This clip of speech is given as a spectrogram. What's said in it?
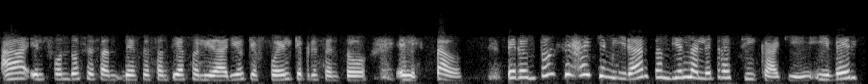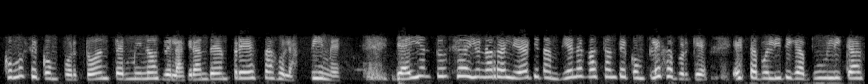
a el fondo de cesantía solidario que fue el que presentó el Estado. Pero entonces hay que mirar también la letra chica aquí y ver cómo se comportó en términos de las grandes empresas o las pymes. Y ahí entonces hay una realidad que también es bastante compleja porque esta política pública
